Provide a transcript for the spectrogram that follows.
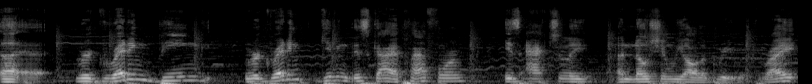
uh, regretting being regretting giving this guy a platform is actually a notion we all agree with, right?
